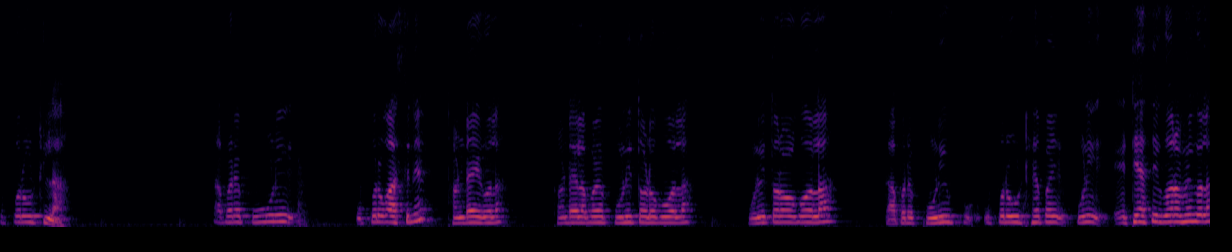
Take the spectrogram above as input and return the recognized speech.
ऊपर उठला तापर पुणी ऊपर को आसने थंडा गला थंडा होगा पुणी तल को गला पुणी तौक को गला तापर पुणी ऊपर उठिया पुणी एटी आस गरम ही गला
